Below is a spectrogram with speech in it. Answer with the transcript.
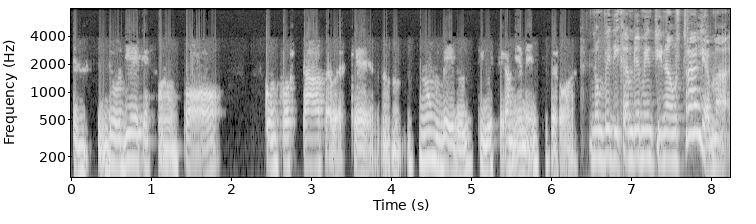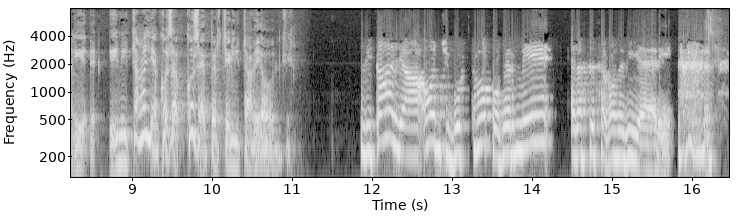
eh, devo dire che sono un po' sconfortata perché non vedo tutti questi cambiamenti per ora. Non vedi cambiamenti in Australia, ma in Italia cosa, cos'è per te l'Italia oggi? L'Italia oggi purtroppo per me è la stessa cosa di ieri.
